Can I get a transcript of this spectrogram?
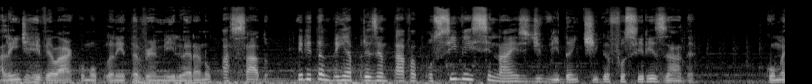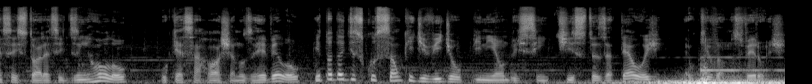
Além de revelar como o planeta vermelho era no passado, ele também apresentava possíveis sinais de vida antiga fossilizada. Como essa história se desenrolou, o que essa rocha nos revelou e toda a discussão que divide a opinião dos cientistas até hoje é o que vamos ver hoje.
